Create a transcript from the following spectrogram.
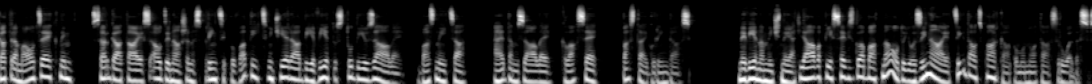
Katram audzēknim, sargātājas audzināšanas principu vadīts, viņš ierādīja vietu studiju zālē, baznīcā, ēdamzālē, klasē, pastaigu rindās. Nevienam viņš neatļāva pie sevis glabāt naudu, jo zināja, cik daudz pārkāpumu no tās rodas.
